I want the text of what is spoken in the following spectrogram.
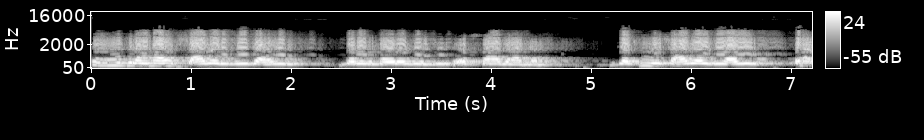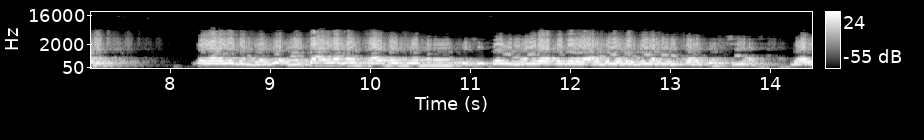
مثل ہمارے شاگر بھی ظاہر در مورد کی استاد آدم۔ جبکہ شاگر بھی آئی قیامت اندر یہ شاگر کا شاگر نمبر کسی کو میرا بدے اگلے بدے میں شاگر چیا یار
